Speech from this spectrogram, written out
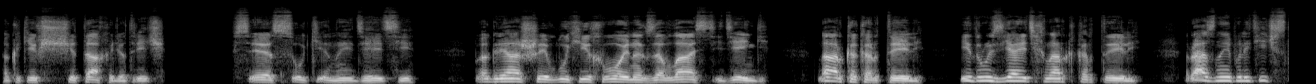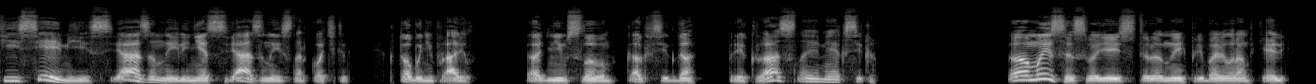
о каких счетах идет речь. Все сукины дети погрязшие в глухих войнах за власть и деньги, наркокартели и друзья этих наркокартелей, разные политические семьи, связанные или не связанные с наркотиками, кто бы ни правил. Одним словом, как всегда, прекрасная Мексика. А мы со своей стороны, — прибавил Ранхель,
